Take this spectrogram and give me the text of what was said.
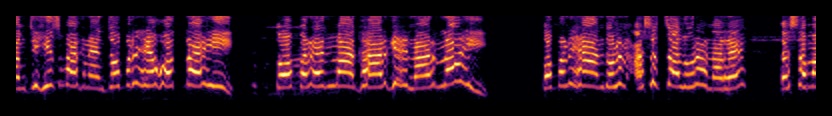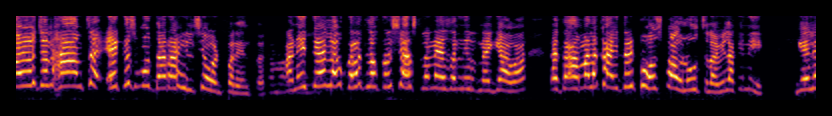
आमची हीच मागणी आहे. जोपर्यंत हे होत नाही तोपर्यंत माघार घेणार नाही. तोपर्यंत हे आंदोलन असंच चालू राहणार आहे. तर समायोजन हा आमचा एकच मुद्दा राहील शेवटपर्यंत. आणि ते लवकरात लवकर शासनाने याचा निर्णय घ्यावा. नाही आम्हाला काहीतरी ठोस पावलं उचलावी लागली. गेले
